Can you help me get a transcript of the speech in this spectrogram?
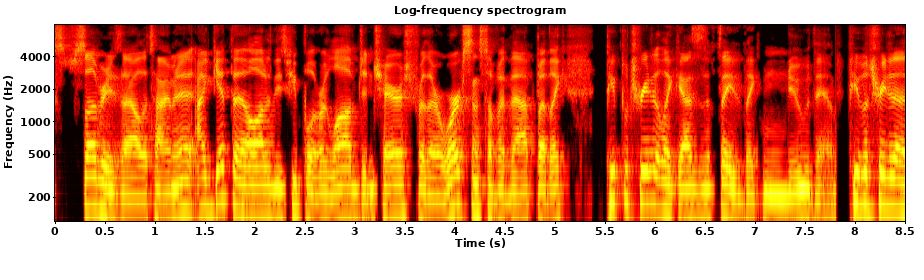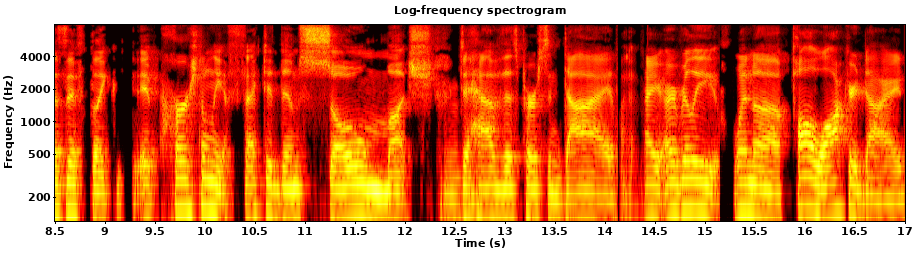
celebrities die all the time. And I get that a lot of these people are loved and cherished for their works and stuff like that, but like people treat it like as if they like knew them. People treat it as if like it personally affected them so much to have this person die. I, I really when uh Paul Walker died,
